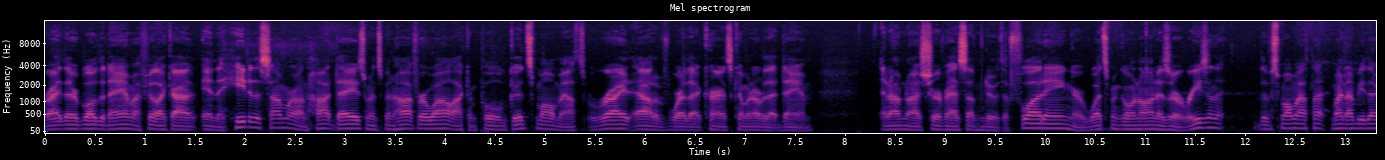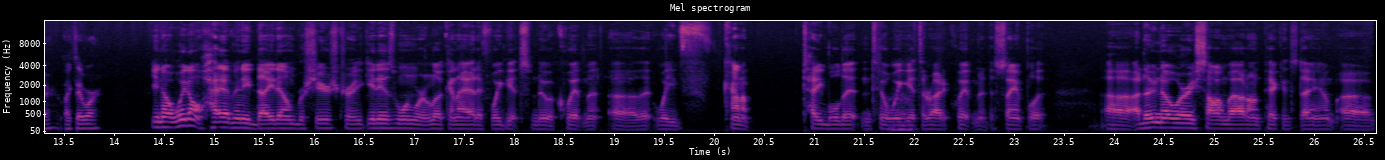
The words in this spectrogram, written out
Right there below the dam, I feel like I in the heat of the summer on hot days when it's been hot for a while, I can pull good smallmouths right out of where that current's coming over that dam. And I'm not sure if it has something to do with the flooding or what's been going on. Is there a reason that the smallmouth not, might not be there like they were? You know, we don't have any data on Brashears Creek. It is one we're looking at if we get some new equipment uh, that we've kind of tabled it until we get the right equipment to sample it. Uh, I do know where he's talking about on Pickens Dam. Uh,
